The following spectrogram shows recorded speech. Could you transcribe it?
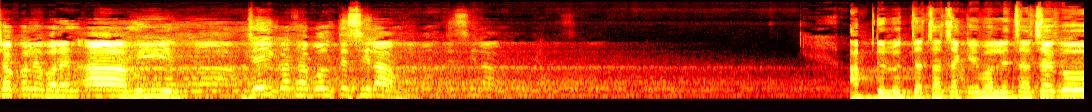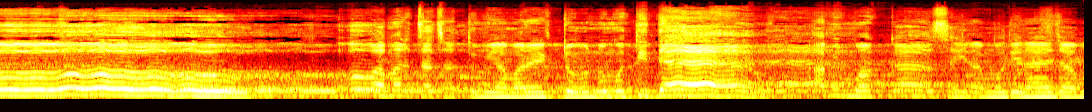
সকলে বলেন, আমিন। যেই কথা বলতেছিলাম। আব্দুল উজ্জা চাচাকে বলে, চাচা গো চাচা, তুমি আমার একটু অনুমতি দাও। আমি মক্কা সেইরা মদিনায় যাব।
